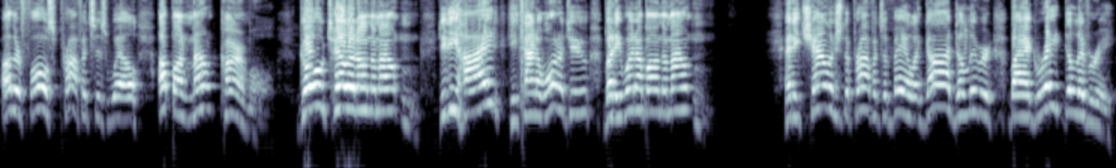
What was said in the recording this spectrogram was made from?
other false prophets as well, up on Mount Carmel. Go tell it on the mountain. Did he hide? He kind of wanted to, but he went up on the mountain. And he challenged the prophets of Baal, and God delivered by a great delivery.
